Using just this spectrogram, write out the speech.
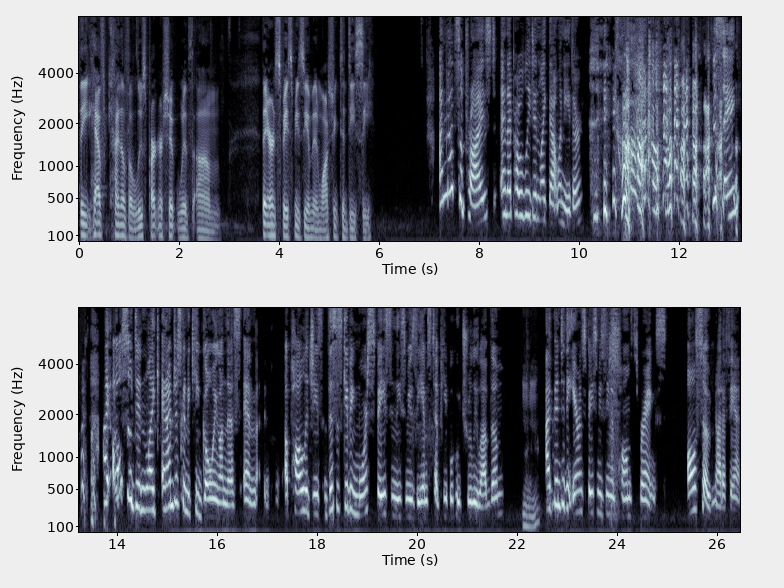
they have kind of a loose partnership with um, the Air and Space Museum in Washington D.C. I'm not surprised, and I probably didn't like that one either. just saying. I also didn't like, and I'm just going to keep going on this. And apologies, this is giving more space in these museums to people who truly love them. Mm-hmm. I've been to the Air and Space Museum in Palm Springs. Also, not a fan.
